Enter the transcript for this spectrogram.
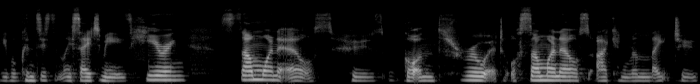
people consistently say to me is hearing someone else who's gotten through it or someone else I can relate to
